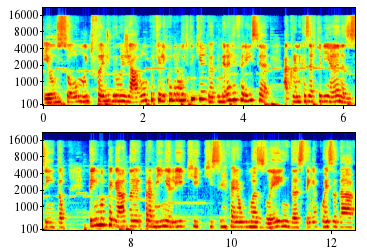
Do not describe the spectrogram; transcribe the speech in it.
eu sou muito fã de Bruma de Avalon, porque ali quando era muito pequena, foi a primeira referência a crônicas arturianas, assim, então tem uma pegada para mim ali que, que se refere a algumas lendas, tem a coisa da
